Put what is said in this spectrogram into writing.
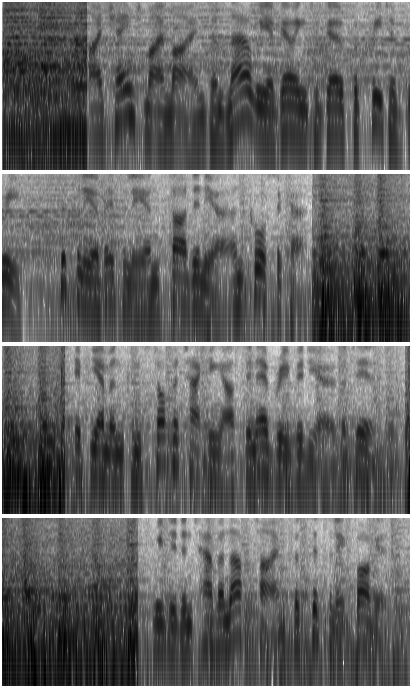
I changed my mind and now we are going to go for Crete of Greece, Sicily of Italy and Sardinia and Corsica. If Yemen can stop attacking us in every video that is. We didn't have enough time for Sicilic boggers.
